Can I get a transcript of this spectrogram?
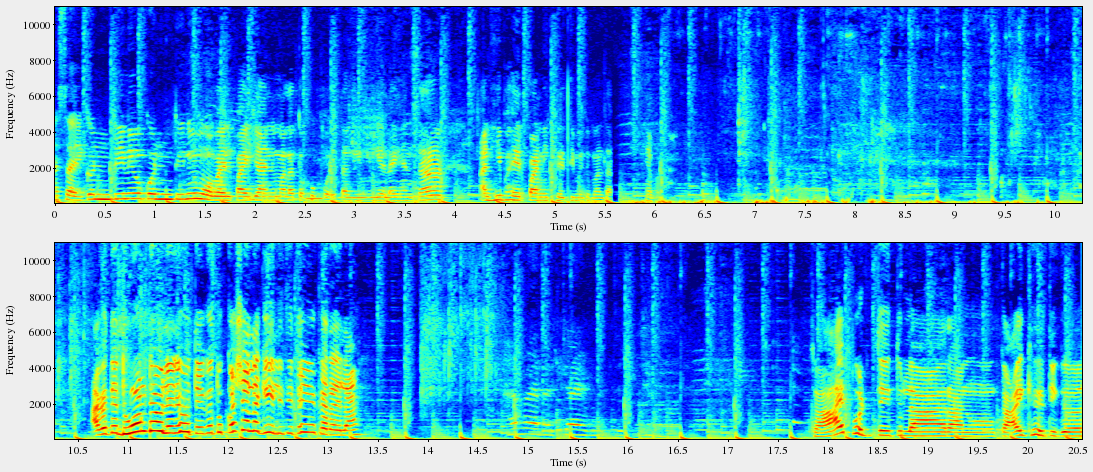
असं आहे. कंटिन्यू कंटिन्यू मोबाईल पाहिजे आणि मला तर खूप वैताग येऊन गेला ह्यांचा. आणि ही बाहेर पाणी खेळते मी तुम्हाला हे बघा. अगं ते धुवून ठेवलेले होते ग. तू कशाला गेली तिथे हे करायला? काय पडते तुला रानू? काय खेळते ग?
